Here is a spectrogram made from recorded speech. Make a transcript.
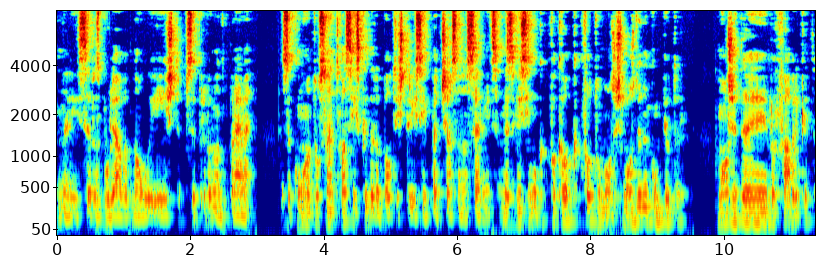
нали, се разболяват много и ще се превърнат в време. За комуната, освен това, се иска да работиш 35 часа на седмица. Независимо какво, каквото можеш. Може да е на компютър, може да е в фабриката,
